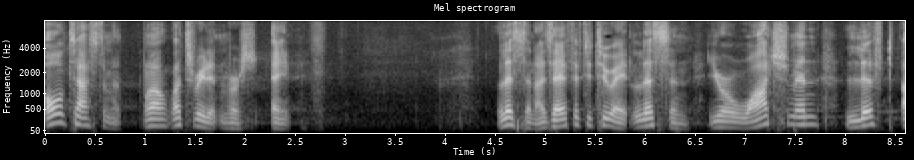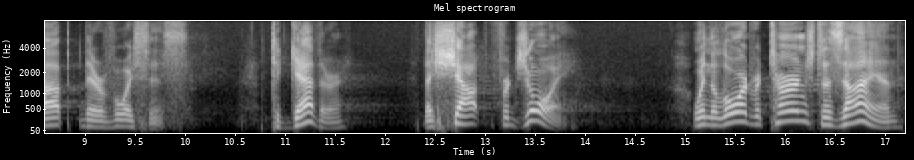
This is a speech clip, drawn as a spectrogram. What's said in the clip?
Old Testament, well, let's read it in verse 8. Listen, Isaiah 52 8. Listen, your watchmen lift up their voices. Together, they shout for joy. When the Lord returns to Zion,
